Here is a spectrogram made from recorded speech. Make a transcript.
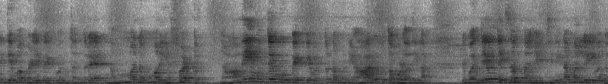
ಉದ್ಯಮ ಬೆಳಿಬೇಕು ಅಂತಂದ್ರೆ ನಮ್ಮ ನಮ್ಮ ಎಫರ್ಟ್. ನಾವೇ ಮುಂದೆ ಹೋಗ್ಬೇಕೆ ಹೊರತು ನಮ್ಮನ್ನು ಯಾರೂ ತಗೊಳ್ಳೋದಿಲ್ಲ ಒಂದೇ ಒಂದು ಎಕ್ಸಾಂಪಲ್ ಹೇಳ್ತೀನಿ. ನಮ್ಮಲ್ಲಿ ಒಂದು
